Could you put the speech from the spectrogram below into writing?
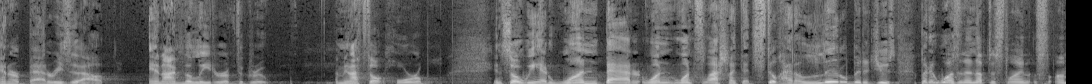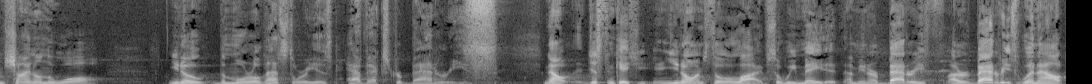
and our batteries are out, and I'm the leader of the group. I mean, I felt horrible. And so we had one batter, one, one flashlight that still had a little bit of juice, but it wasn't enough to slime, um, shine on the wall. You know, the moral of that story is have extra batteries. Now, just in case you, you know I'm still alive, so we made it. I mean, our batteries, our batteries went out,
